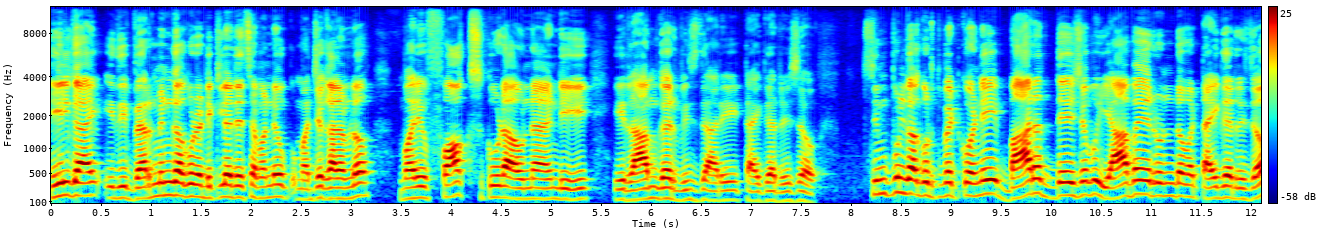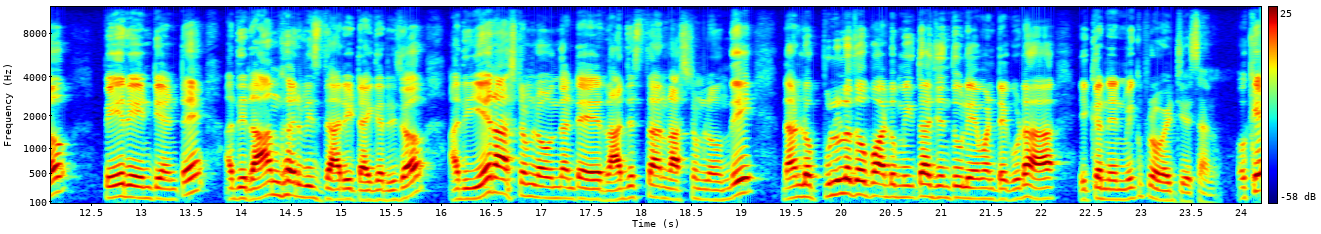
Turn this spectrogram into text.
నీల్గాయ్ ఇది వెర్మిన్గా కూడా డిక్లేర్ చేసామండి ఒక మధ్యకాలంలో. మరియు ఫాక్స్ కూడా ఉన్నాయండి ఈ రామ్గర్ విజ్దారి టైగర్ రిజర్వ్. సింపుల్గా గుర్తుపెట్టుకోండి భారతదేశపు యాభై రెండవ టైగర్ రిజర్వ్ పేరు ఏంటి అంటే అది రామ్ఘర్ విజ్దారి టైగర్ రిజర్వ్. అది ఏ రాష్ట్రంలో ఉందంటే రాజస్థాన్ రాష్ట్రంలో ఉంది. దాంట్లో పులులతో పాటు మిగతా జంతువులు ఏమంటే కూడా ఇక్కడ నేను మీకు ప్రొవైడ్ చేశాను. ఓకే?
